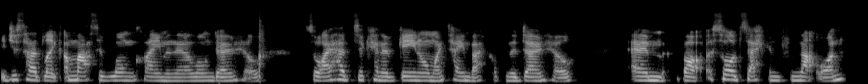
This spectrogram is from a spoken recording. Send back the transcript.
it just had like a massive long climb and then a long downhill. So I had to kind of gain all my time back up in the downhill. Um, but a solid second from that one.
